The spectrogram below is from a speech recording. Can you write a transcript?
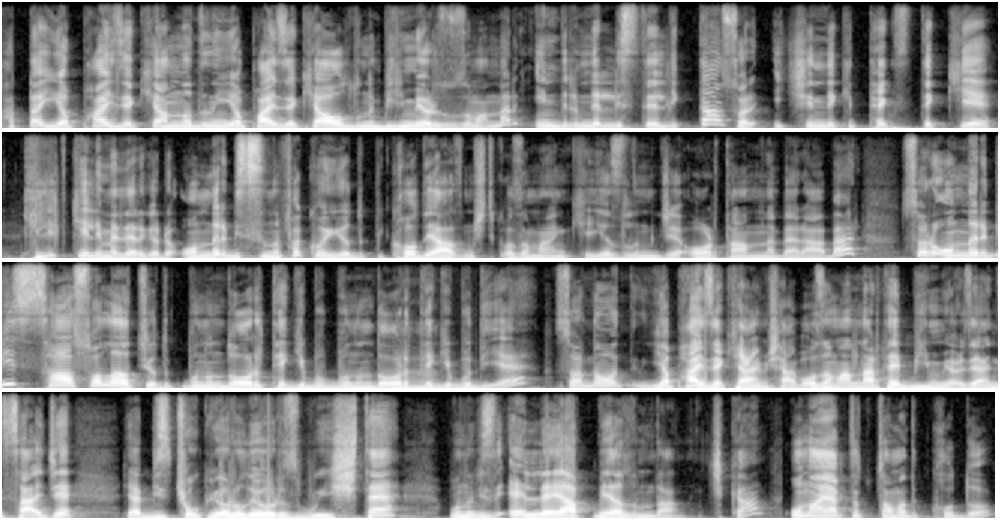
Hatta yapay zekanın adının yapay zeka olduğunu bilmiyoruz o zamanlar. İndirimleri listeledikten sonra içindeki tekstteki kilit kelimelere göre onları bir sınıfa koyuyorduk. Bir kod yazmıştık o zamanki yazılımcı ortamla beraber. Sonra onları biz sağa sola atıyorduk. Bunun doğru tagi bu, bunun doğru tagi bu diye. Sonra o yapay zekaymış abi. O zamanlar tabii bilmiyoruz. Yani sadece ya biz çok yoruluyoruz bu işte. Bunu biz elle yapmayalımdan çıkan. Onu ayakta tutamadık kodu.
